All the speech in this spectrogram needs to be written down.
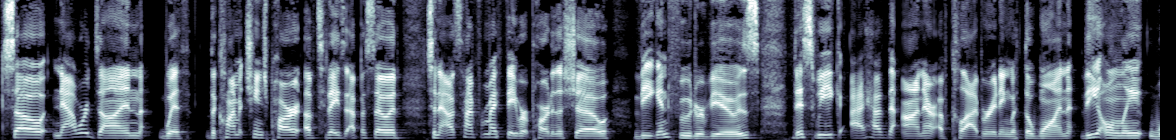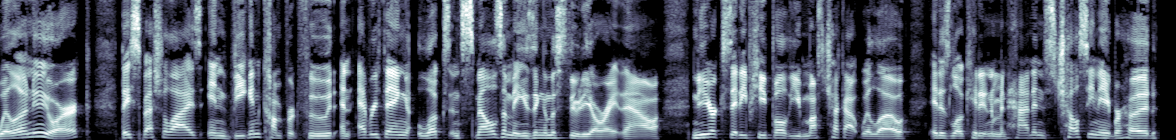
So now we're done with the climate change part of today's episode. So now it's time for my favorite part of the show, vegan food reviews. This week I have the honor of collaborating with the one, the only Willow New York. They specialize in vegan comfort food and everything looks and smells amazing in the studio right now. New York City people, you must check out Willow. It is located in Manhattan's Chelsea neighborhood.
